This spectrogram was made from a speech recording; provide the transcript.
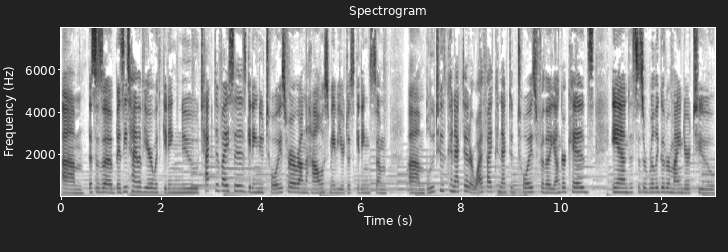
Um, this is a busy time of year with getting new tech devices, getting new toys for around the house. Maybe you're just getting some um, Bluetooth connected or Wi Fi connected toys for the younger kids. And this is a really good reminder to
